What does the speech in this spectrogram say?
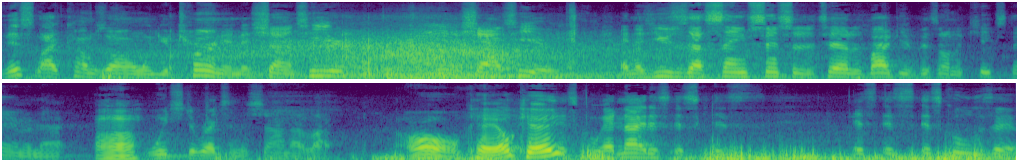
This light comes on when you're turning. It shines here, then it shines here, and it uses that same sensor to tell the bike if it's on a kickstand or not, Uh huh. which direction to shine that light. Oh, okay, okay. It's cool. At night, it's it's it's it's it's, it's cool as hell.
